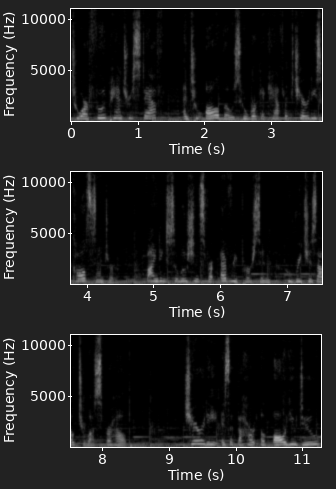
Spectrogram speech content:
to our food pantry staff, and to all those who work at Catholic Charities Call Center, finding solutions for every person who reaches out to us for help. Charity is at the heart of all you do,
